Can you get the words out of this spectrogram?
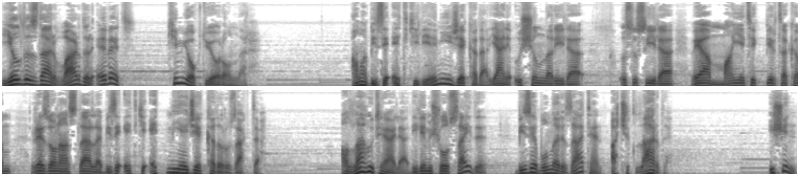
Yıldızlar vardır evet. Kim yok diyor onlara. Ama bizi etkileyemeyecek kadar yani ışınlarıyla, ısısıyla veya manyetik bir takım rezonanslarla bizi etki etmeyecek kadar uzakta. Allahu Teala dilemiş olsaydı bize bunları zaten açıklardı. İşin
